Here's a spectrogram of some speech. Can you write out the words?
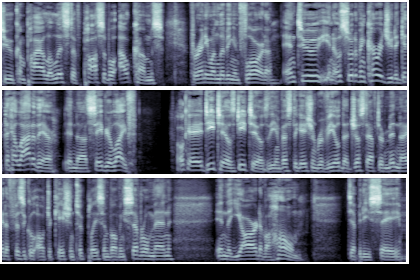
to compile a list of possible outcomes for anyone living in Florida and to, you know, sort of encourage you to get the hell out of there and uh, save your life. Okay, details, details. The investigation revealed that just after midnight, a physical altercation took place involving several men in the yard of a home. Deputies say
